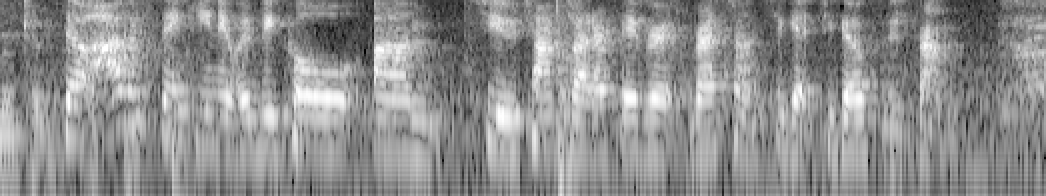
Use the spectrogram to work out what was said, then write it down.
okay. So I was thinking it would be cool um, to talk about our favorite restaurants to get to go food from.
